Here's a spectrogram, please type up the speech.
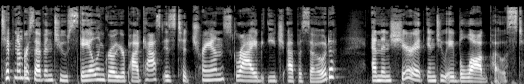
tip number seven to scale and grow your podcast is to transcribe each episode and then share it into a blog post.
